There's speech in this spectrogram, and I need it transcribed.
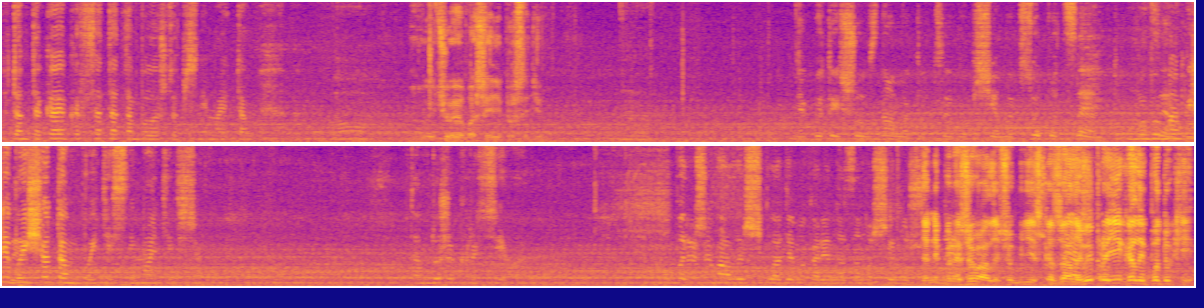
Ну, Там такая красота там была, чтобы снимать. Там. О, Ну і чого я в машині просидів? м. Якби ти йшов з нами, то це взагалі ми все по центру. Мы по бы центру могли бы де- еще там быть и снимать и все. Там дуже красиво. Ну, переживали ж Кладя Макаріна за машину. що Та не ми- переживали, щоб мені Щоб сказали, я ви ж- приїхали по Дуки.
